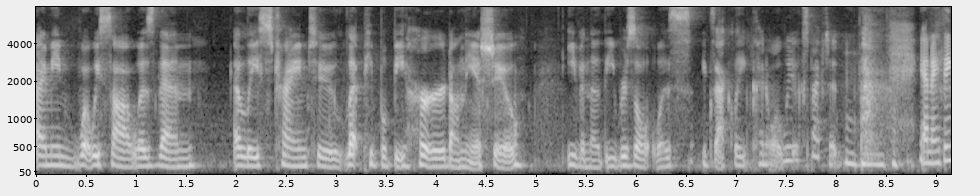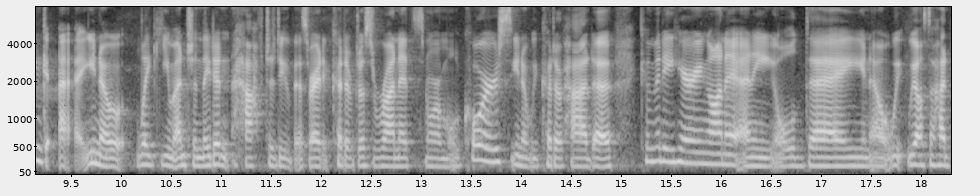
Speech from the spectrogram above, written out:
I mean, what we saw was them at least trying to let people be heard on the issue even though the result was exactly kind of what we expected. Mm-hmm. Yeah, and I think, uh, you know, like you mentioned, they didn't have to do this, right? It could have just run its normal course. You know, we could have had a committee hearing on it any old day. You know, we, we also had,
